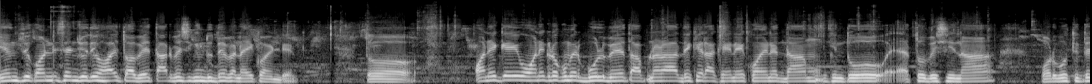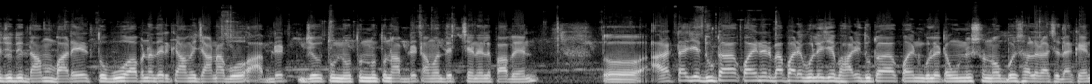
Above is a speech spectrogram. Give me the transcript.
ইউএনসি কন্ডিশন যদি হয় তবে, তার বেশি কিন্তু দেবে না এই কয়েনের তো অনেকেই অনেক রকমের বলবে, তো আপনারা দেখে রাখেন, এই কয়েনের দাম কিন্তু এত বেশি না। পরবর্তীতে যদি দাম বাড়ে, তবুও আপনাদেরকে আমি জানাব আপডেট যেহেতু নতুন নতুন আপডেট আমাদের চ্যানেলে পাবেন। তো আরেকটা যে দুটা কয়েনের ব্যাপারে বলি, যে ভারী দুটা কয়েনগুলো এটা উনিশশো নব্বই সালের আছে, দেখেন।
